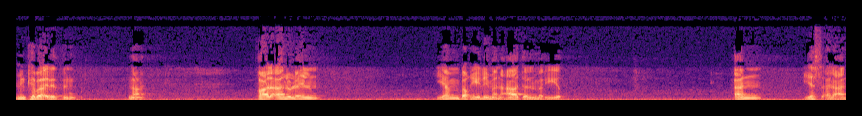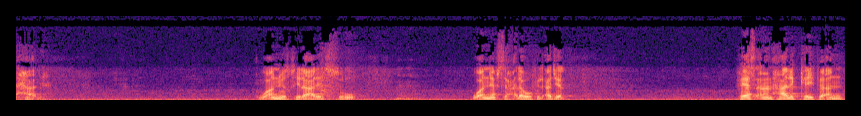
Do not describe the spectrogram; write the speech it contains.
من كبائر الذنوب. نعم. قال أهل العلم ينبغي لمن عاد المريض أن يسأل عن حاله وأن يدخل عليه السرور وأن يفسح له في الأجل. فيسأل عن حالك كيف أنت؟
